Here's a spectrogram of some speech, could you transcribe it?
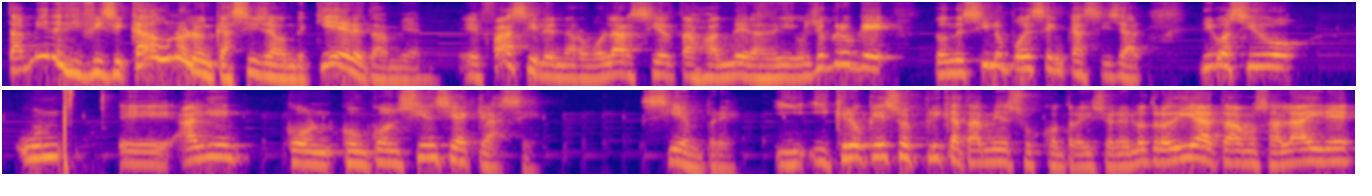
también es difícil, cada uno lo encasilla donde quiere también. Es fácil enarbolar ciertas banderas de Diego. Yo creo que donde sí lo puedes encasillar. Diego ha sido un, alguien con conciencia de clase siempre. Y, creo que eso explica también sus contradicciones. El otro día estábamos al aire,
